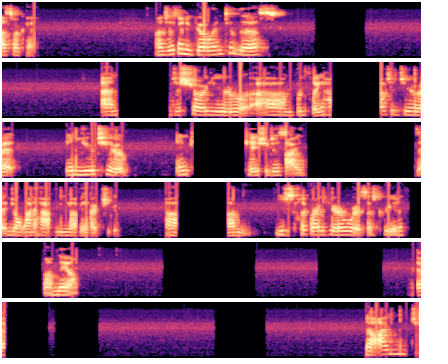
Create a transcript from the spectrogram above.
That's okay. I'm just going to go into this and just show you um, briefly how to do it in YouTube in case you decide that you don't want to have the uh, affect you. Um, you just click right here where it says create a thumbnail. Now I'm just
